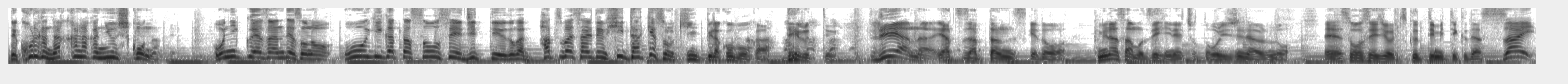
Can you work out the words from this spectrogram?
でこれがなかなか入手困難で。お肉屋さんでその扇形ソーセージっていうのが発売されてる日だけそのきんぴらごぼうから出るっていうレアなやつだったんですけど皆さんもぜひねちょっとオリジナルの、えーソーセージ料理作ってみてください。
